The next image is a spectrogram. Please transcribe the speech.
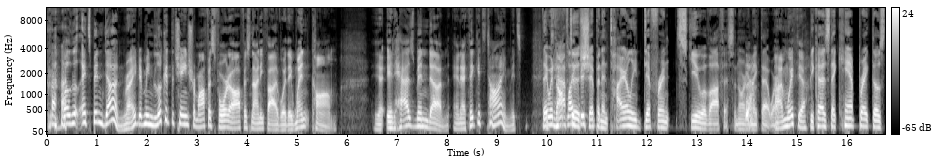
well, it's been done, right? I mean, look at the change from Office 4 to Office 95 where they went COM. Yeah, it has been done, and I think it's time. It's they it's would not have like to this- ship an entirely different SKU of Office in order to make that work. I'm with you. because they can't break those.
